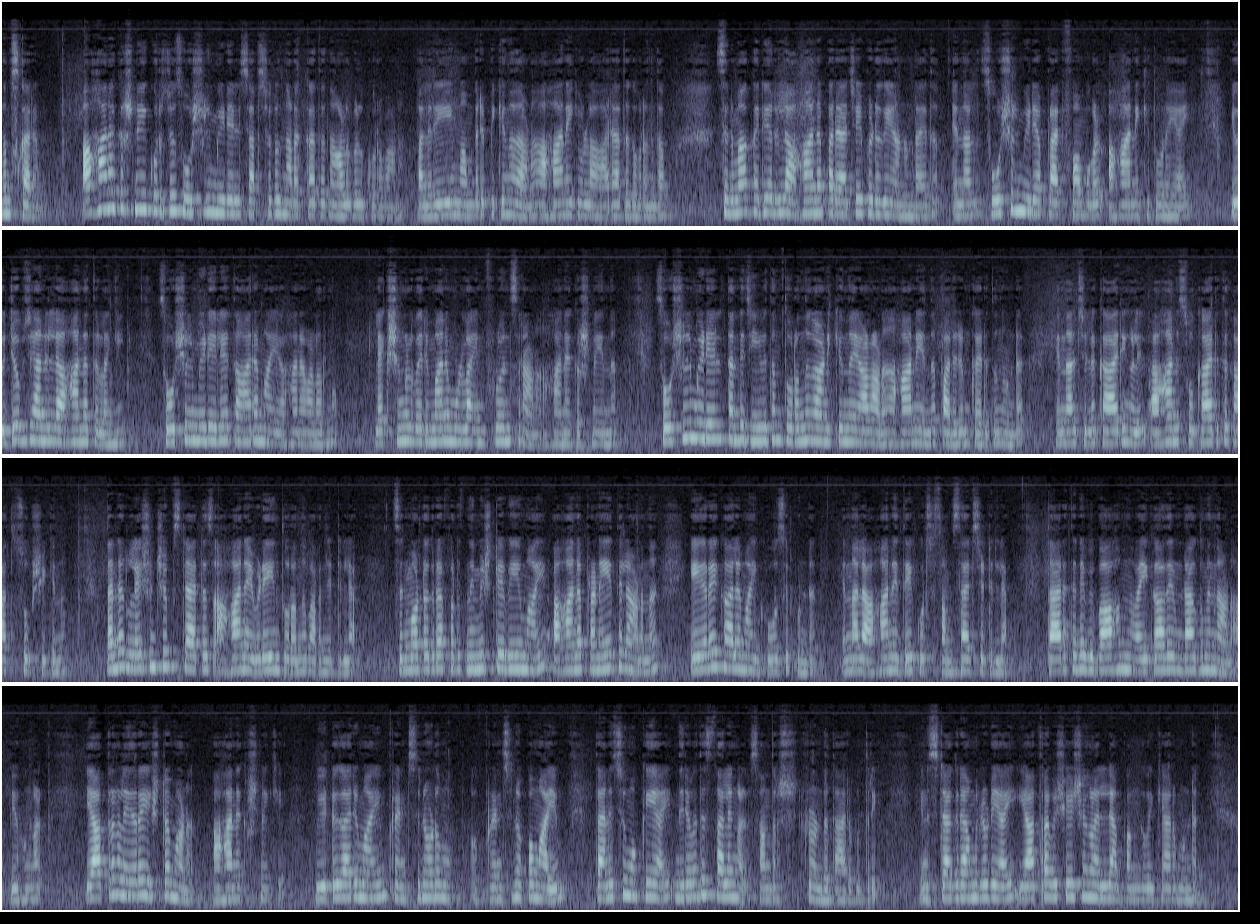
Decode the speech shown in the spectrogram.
നമസ്കാരം. അഹാനകൃഷ്ണയെക്കുറിച്ച് സോഷ്യൽ മീഡിയയിൽ ചർച്ചകൾ നടക്കാത്ത നാളുകൾ കുറവാണ്. പലരെയും അമ്പരപ്പിക്കുന്നതാണ് അഹാനയ്ക്കുള്ള ആരാധക വൃന്ദം സിനിമാ കരിയറിൽ അഹാന പരാജയപ്പെടുകയാണ് ഉണ്ടായത്. എന്നാൽ സോഷ്യൽ മീഡിയ പ്ലാറ്റ്ഫോമുകൾ അഹാനയ്ക്ക് തുണയായി. യൂട്യൂബ് ചാനലിൽ അഹാന തിളങ്ങി. സോഷ്യൽ മീഡിയയിലെ താരമായി അഹാന വളർന്നു. ലക്ഷങ്ങൾ വരുമാനമുള്ള ഇൻഫ്ലുവൻസറാണ് അഹാന കൃഷ്ണ എന്ന് സോഷ്യൽ മീഡിയയിൽ തന്റെ ജീവിതം തുറന്നു കാണിക്കുന്നയാളാണ് അഹാന എന്ന് പലരും കരുതുന്നുണ്ട്. എന്നാൽ ചില കാര്യങ്ങളിൽ അഹാന സ്വകാര്യത കാത്തു സൂക്ഷിക്കുന്നു. തന്റെ റിലേഷൻഷിപ്പ് സ്റ്റാറ്റസ് അഹാന എവിടെയും തുറന്നു പറഞ്ഞിട്ടില്ല. സിനിമാട്ടോഗ്രാഫർ നിമിഷ് രവിയുമായി അഹാന പ്രണയത്തിലാണെന്ന് ഏറെ കാലമായി ഗോസിപ്പുണ്ട്. എന്നാൽ അഹാന ഇതേക്കുറിച്ച് സംസാരിച്ചിട്ടില്ല. താരത്തിന്റെ വിവാഹം വൈകാതെ ഉണ്ടാകുമെന്നാണ് അഭ്യൂഹങ്ങൾ. യാത്രകൾ ഏറെ ഇഷ്ടമാണ് അഹാന കൃഷ്ണയ്ക്ക് വീട്ടുകാരുമായും ഫ്രണ്ട്സിനോടും ഫ്രണ്ട്സിനൊപ്പമായും തനിച്ചുമൊക്കെയായി നിരവധി സ്ഥലങ്ങൾ സന്ദർശിച്ചിട്ടുണ്ട് താരപുത്രി. ഇൻസ്റ്റാഗ്രാമിലൂടെയായി യാത്രാവിശേഷങ്ങളെല്ലാം പങ്കുവയ്ക്കാറുമുണ്ട്.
